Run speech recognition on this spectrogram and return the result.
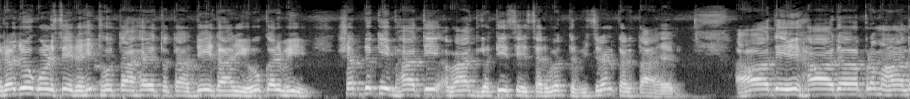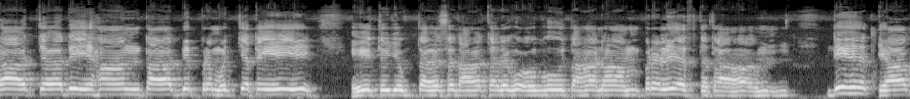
रजोगुण से रहित होता है तथा देहधारी होकर भी शब्द की भांति अबाध गति से सर्वत्र विचरण करता है। आदेहाद प्रमादाच देहांता विप्रमुच्यते। हेतुयुक्त सदा सर्गो भूतानाम प्रलयस्तथा। देह त्याग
